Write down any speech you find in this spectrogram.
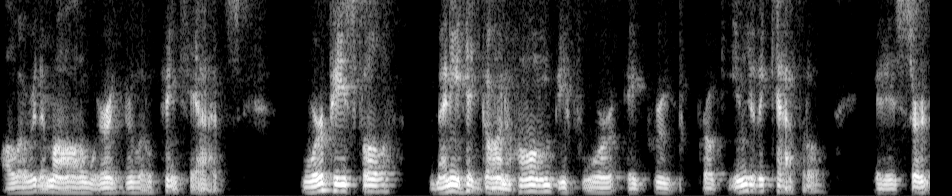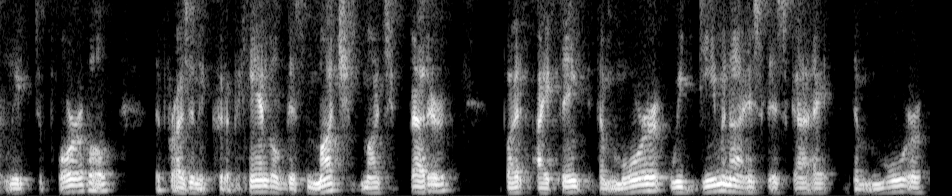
all over the mall wearing their little pink hats, were peaceful. Many had gone home before a group broke into the Capitol. It is certainly deplorable. The president could have handled this much, much better. But I think the more we demonize this guy, the more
